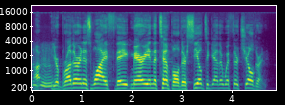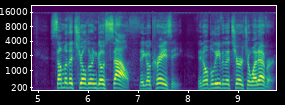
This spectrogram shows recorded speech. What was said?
Uh, your brother and his wife, they marry in the temple. They're sealed together with their children. Some of the children go south. They go crazy. They don't believe in the church or whatever.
